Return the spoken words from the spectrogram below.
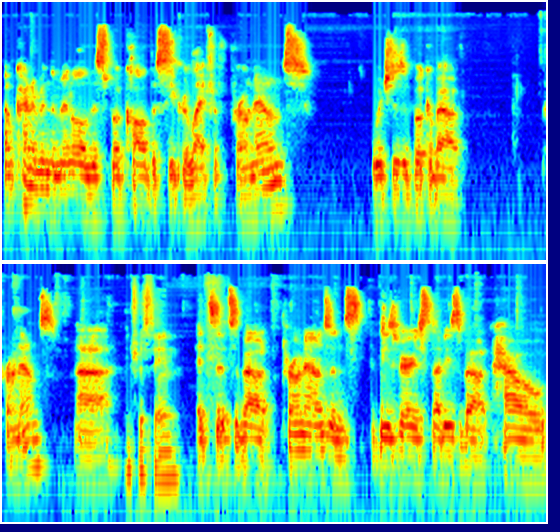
I'm kind of in the middle of this book called The Secret Life of Pronouns, which is a book about pronouns. Uh, Interesting. It's it's about pronouns and these various studies about how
